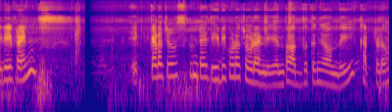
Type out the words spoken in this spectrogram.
ఇది ఫ్రెండ్స్ ఎక్కడ చూసుకుంటే ఇది కూడా చూడండి ఎంతో అద్భుతంగా ఉంది కట్టడం.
